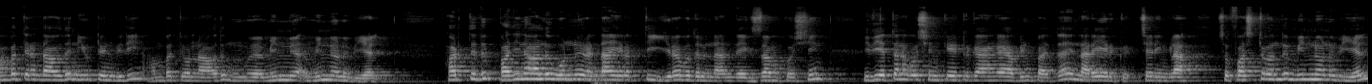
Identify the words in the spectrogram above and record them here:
ஐம்பத்தி ரெண்டாவது நியூட்டன் விதி ஐம்பத்தி ஒன்றாவது மின் மின்னணுவியல். அடுத்தது பதினாலு ஒன்று ரெண்டாயிரத்தி இருபதில் நடந்த எக்ஸாம் கொஷின் இது எத்தனை கொஷின் கேட்டிருக்காங்க அப்படின்னு பார்த்தா நிறைய இருக்குது சரிங்களா? ஸோ ஃபஸ்ட்டு வந்து மின்னணுவியல்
